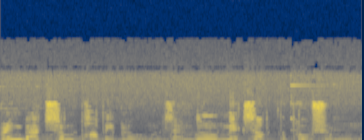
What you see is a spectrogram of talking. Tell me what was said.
Bring back some poppy blooms and we'll mix up the potion.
